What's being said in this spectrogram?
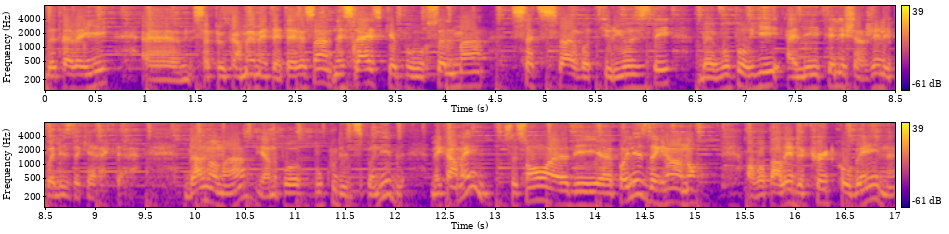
de travailler, euh, ça peut quand même être intéressant. Ne serait-ce que pour seulement satisfaire votre curiosité, ben, vous pourriez aller télécharger les polices de caractère. Dans le moment, il n'y en a pas beaucoup de disponibles, mais quand même, ce sont euh, des polices de grands noms. On va parler de Kurt Cobain,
